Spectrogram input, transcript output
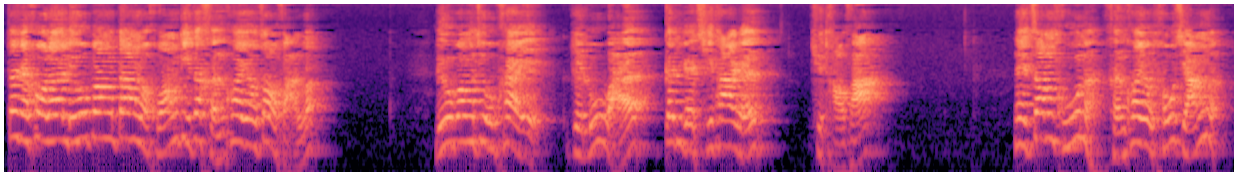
但是后来刘邦当了皇帝，他很快又造反了。刘邦就派这卢绾跟着其他人去讨伐，那臧荼呢，很快又投降了，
